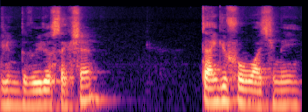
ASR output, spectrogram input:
in the video section. Thank you for watching me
